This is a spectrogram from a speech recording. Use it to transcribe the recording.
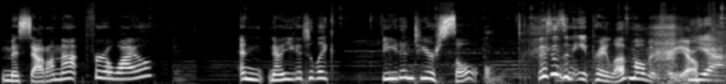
missed out on that for a while. And now you get to like feed into your soul. This is an eat, pray, love moment for you. yeah.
